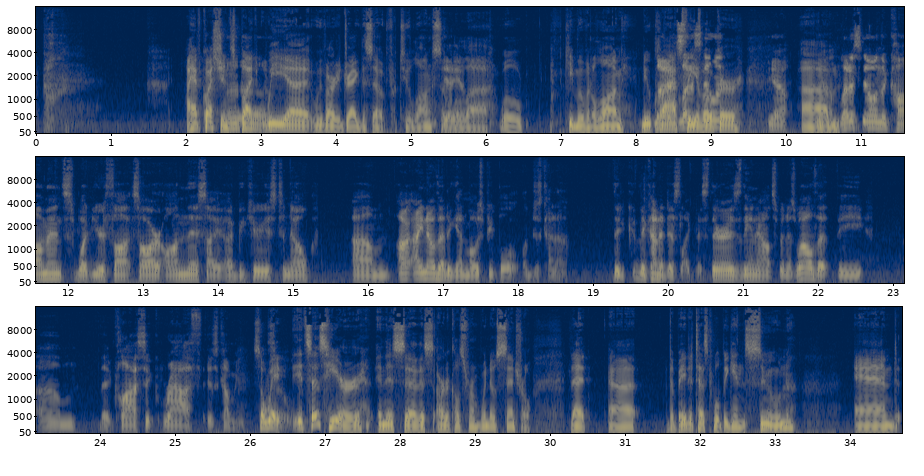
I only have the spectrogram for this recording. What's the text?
I have questions, but Uh. we uh, we've already dragged this out for too long, so Yeah, yeah. we'll uh, we'll keep moving along. New class, let the know what- Evoker. yeah, Um, yeah. let us know in the comments what your thoughts are on this I, i'd be curious to know um, I, I know that again most people just kind of they, they kind of dislike this there is the announcement as well that the um, that classic wrath is coming So wait, it says here in this uh, this article is from Windows Central that uh, the beta test will begin soon, and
